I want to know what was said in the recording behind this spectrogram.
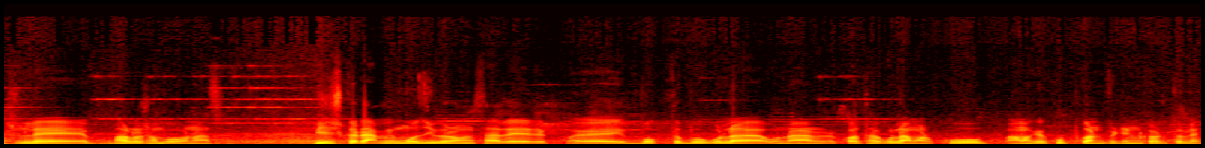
আসলে ভালো সম্ভাবনা আছে। বিশেষ করে আমি মুজিবুর রহমান স্যারের বক্তব্যগুলা ওনার কথাগুলো আমার খুব, আমাকে খুব কনফিডেন্ট করে তোলে।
